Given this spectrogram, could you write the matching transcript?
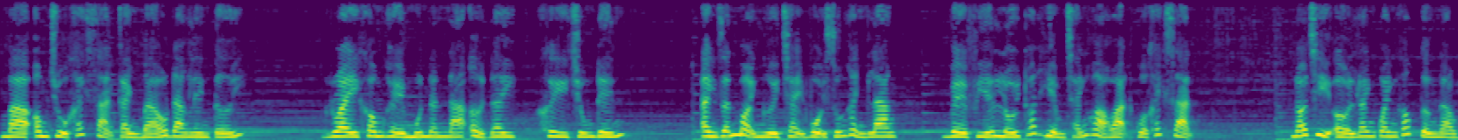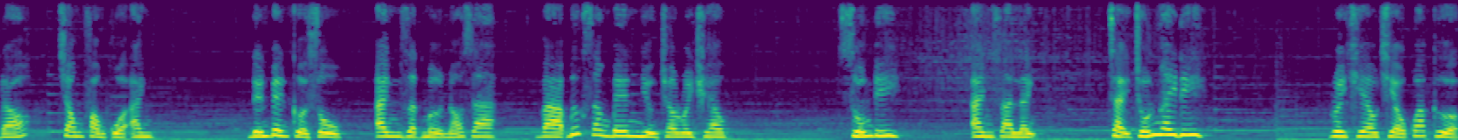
mà ông chủ khách sạn cảnh báo đang lên tới. Gray không hề muốn nấn ná ở đây khi chúng đến. Anh dẫn mọi người chạy vội xuống hành lang, về phía lối thoát hiểm tránh hỏa hoạn của khách sạn. Nó chỉ ở loanh quanh góc tường nào đó trong phòng của anh. Đến bên cửa sổ, anh giật mở nó ra và bước sang bên nhường cho Rachel. Xuống đi. Anh ra lệnh. Chạy trốn ngay đi. Rachel trèo qua cửa,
